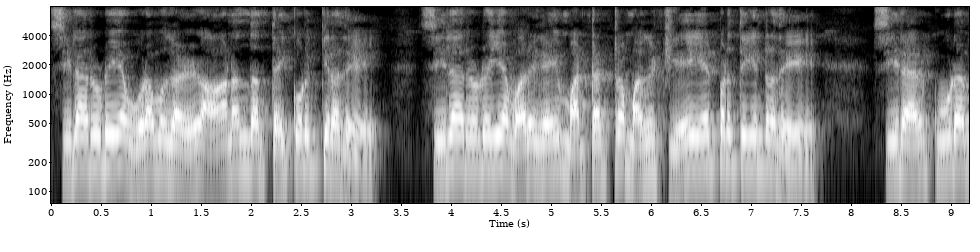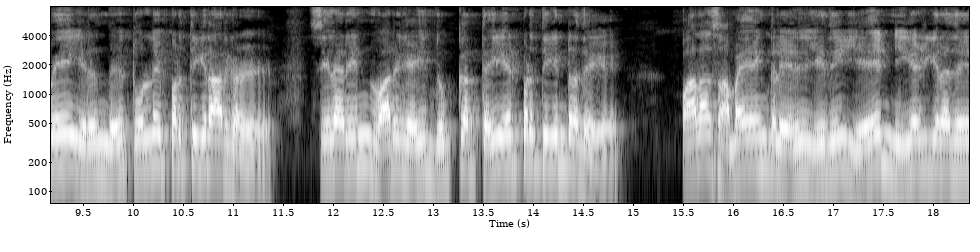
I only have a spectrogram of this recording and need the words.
சிலருடைய உறவுகள் ஆனந்தத்தை கொடுக்கிறது. சிலருடைய வருகை மற்றற்ற மகிழ்ச்சியை ஏற்படுத்துகின்றது. சிலர் கூடவே இருந்து தொல்லைப்படுத்துகிறார்கள். சிலரின் வருகை துக்கத்தை ஏற்படுத்துகின்றது. பல சமயங்களில் இது ஏன் நிகழ்கிறது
